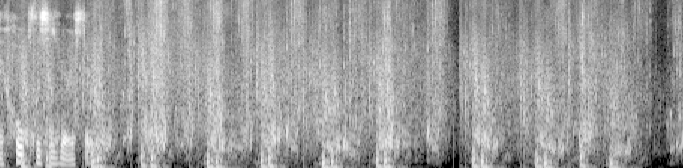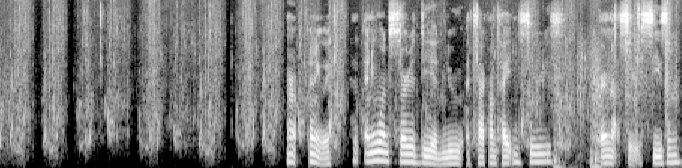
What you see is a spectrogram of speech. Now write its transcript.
I hope this is where I started. Uh, anyway, has anyone started the uh, new Attack on Titan series? Or not series, season?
